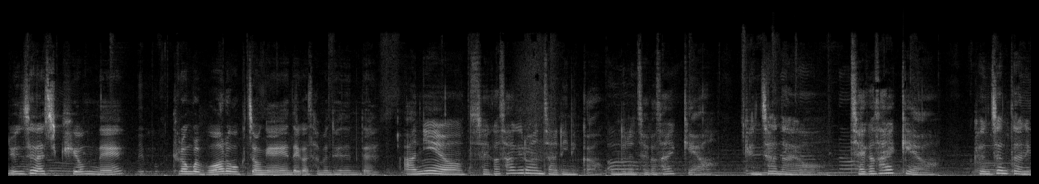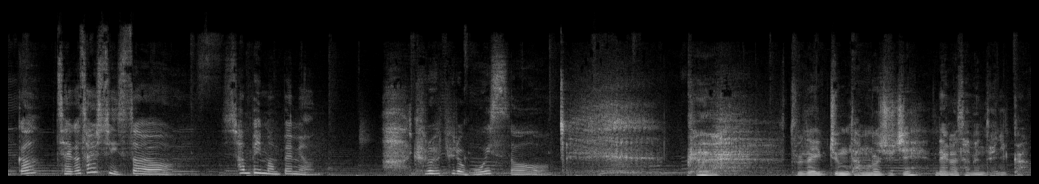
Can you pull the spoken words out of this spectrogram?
윤세나 씨 귀엽네. 그런 걸 뭐하러 걱정해. 내가 사면 되는데. 아니에요. 제가 사기로 한 자리니까 오늘은 제가 살게요. 괜찮아요. 제가 살게요. 괜찮다니까? 제가 살 수 있어요. 샴페인만 빼면. 아, 그럴 필요 뭐 있어. 그 둘 다 입 좀 다물어 주지. 내가 사면 되니까.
